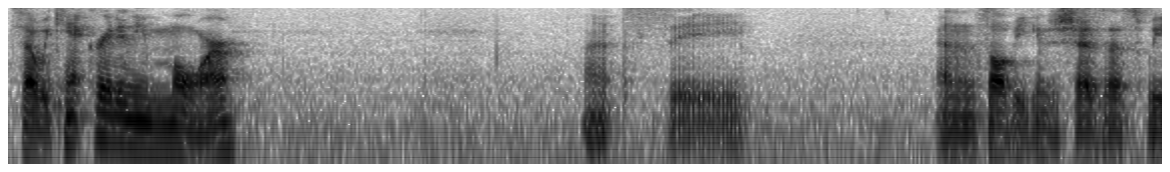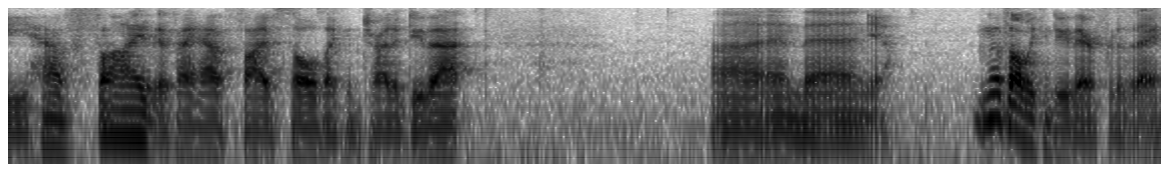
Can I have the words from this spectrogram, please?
So we can't create any more. Let's see. And then the soul beacon just shows us we have five. If I have five souls, I can try to do that. Uh, and then, yeah. And that's all we can do there for today.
